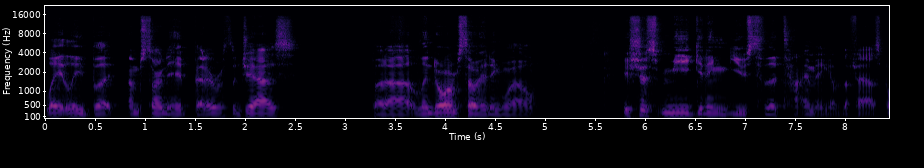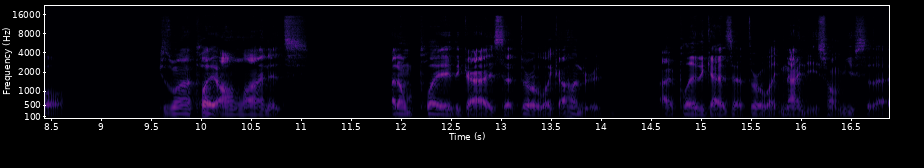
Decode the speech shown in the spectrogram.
lately, but I'm starting to hit better with the Jazz. But uh, Lindor, I'm still hitting well. It's just me getting used to the timing of the fastball. Because when I play online, it's I don't play the guys that throw like 100. I play the guys that throw like 90, so I'm used to that.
